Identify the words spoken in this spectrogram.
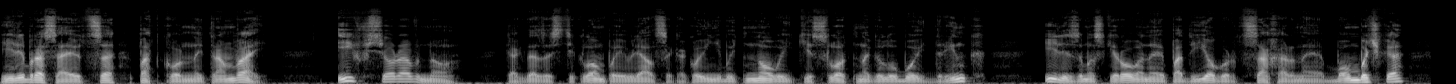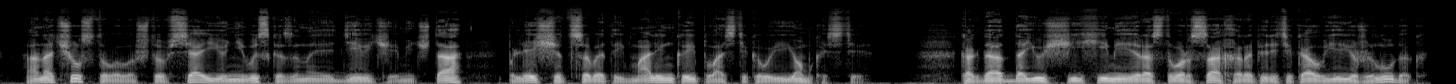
или бросаются под конный трамвай. И все равно, когда за стеклом появлялся какой-нибудь новый кислотно-голубой дринк или замаскированная под йогурт сахарная бомбочка — она чувствовала, что вся ее невысказанная девичья мечта плещется в этой маленькой пластиковой емкости. Когда отдающий химии раствор сахара перетекал в ее желудок,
